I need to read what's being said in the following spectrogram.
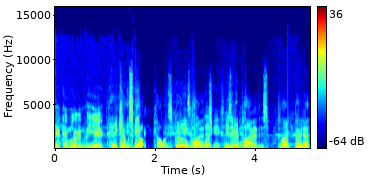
Yeah, come looking for you. Here comes Co- Collins. Good little He's a good player. bloke, this, actually, he's a good player, this plug, Peter.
